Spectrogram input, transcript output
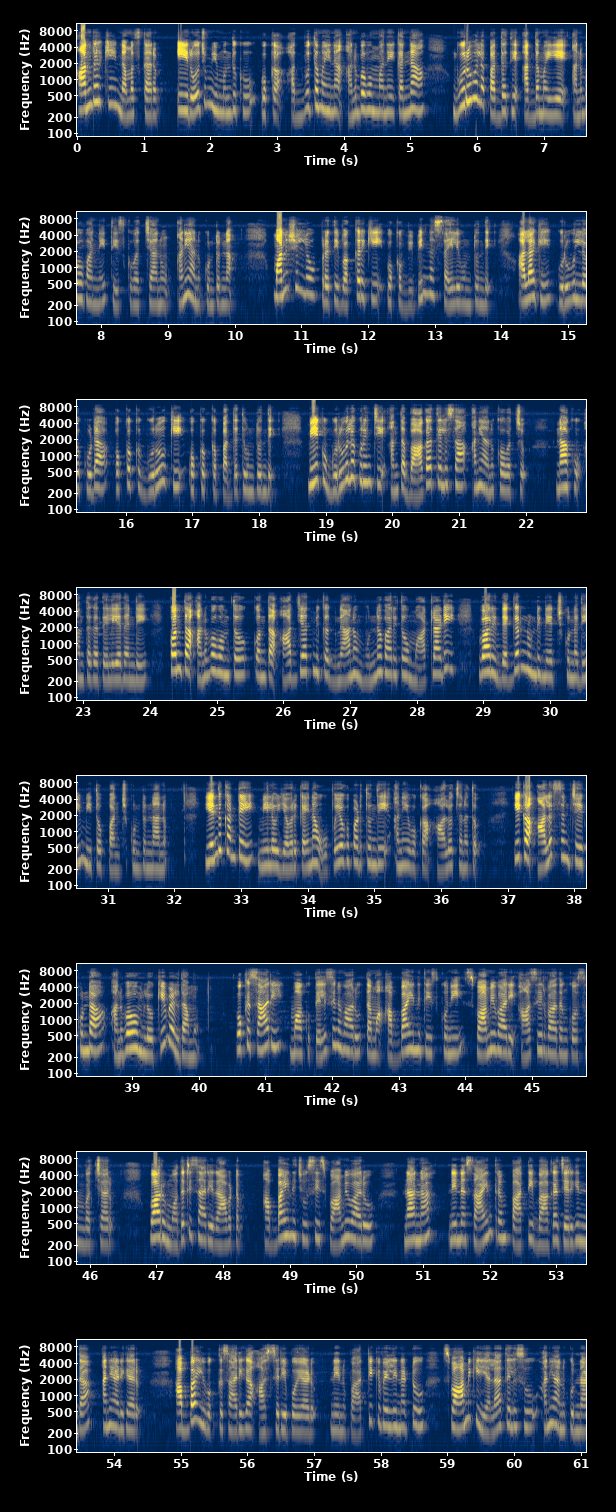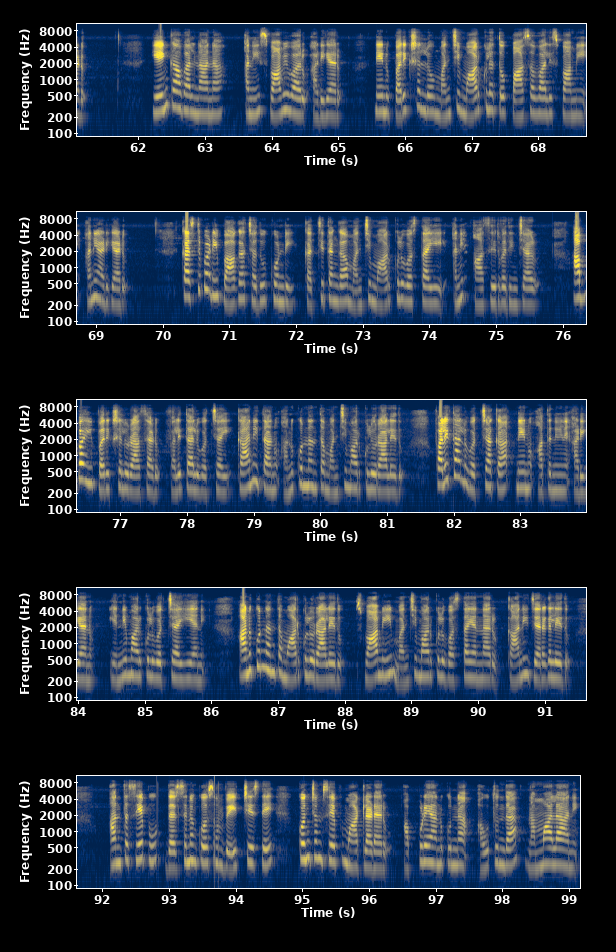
అందరికీ నమస్కారం. ఈరోజు మీ ముందుకు ఒక అద్భుతమైన అనుభవం అనే కన్నా గురువుల పద్ధతి అర్థమయ్యే అనుభవాన్ని తీసుకువచ్చాను అని అనుకుంటున్నా. మనుషుల్లో ప్రతి ఒక్కరికి ఒక విభిన్న శైలి ఉంటుంది. అలాగే గురువుల్లో కూడా ఒక్కొక్క గురువుకి ఒక్కొక్క పద్ధతి ఉంటుంది. మీకు గురువుల గురించి అంత బాగా తెలుసా అని అనుకోవచ్చు. నాకు అంతగా తెలియదండి. కొంత అనుభవంతో కొంత ఆధ్యాత్మిక జ్ఞానం ఉన్నవారితో మాట్లాడి వారి దగ్గర నుండి నేర్చుకున్నది మీతో పంచుకుంటున్నాను. ఎందుకంటే మీలో ఎవరికైనా ఉపయోగపడుతుంది అనే ఒక ఆలోచనతో. ఇక ఆలస్యం చేయకుండా అనుభవంలోకి వెళ్దాము. ఒకసారి మాకు తెలిసిన వారు తమ అబ్బాయిని తీసుకుని స్వామివారి ఆశీర్వాదం కోసం వచ్చారు. వారు మొదటిసారి రావటం. అబ్బాయిని చూసి స్వామివారు నాన్న నిన్న సాయంత్రం పార్టీ బాగా జరిగిందా అని అడిగారు. అబ్బాయి ఒక్కసారిగా ఆశ్చర్యపోయాడు. నేను పార్టీకి వెళ్ళినట్టు స్వామికి ఎలా తెలుసు అని అనుకున్నాడు. ఏం కావాలి నానా అని స్వామివారు అడిగారు. నేను పరీక్షల్లో మంచి మార్కులతో పాస్ అవ్వాలి స్వామి అని అడిగాడు. కష్టపడి బాగా చదువుకోండి. ఖచ్చితంగా మంచి మార్కులు వస్తాయి అని ఆశీర్వదించారు. అబ్బాయి పరీక్షలు రాశాడు. ఫలితాలు వచ్చాయి. కానీ తాను అనుకున్నంత మంచి మార్కులు రాలేదు. ఫలితాలు వచ్చాక నేను అతనిని అడిగాను. ఎన్ని మార్కులు వచ్చాయి అని. అనుకున్నంత మార్కులు రాలేదు. స్వామి మంచి మార్కులు వస్తాయన్నారు. కానీ జరగలేదు. అంతసేపు దర్శనం కోసం వెయిట్ చేస్తే కొంచెం సేపు మాట్లాడారు. అప్పుడే అనుకున్నా అవుతుందా? నమ్మాలా అని.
